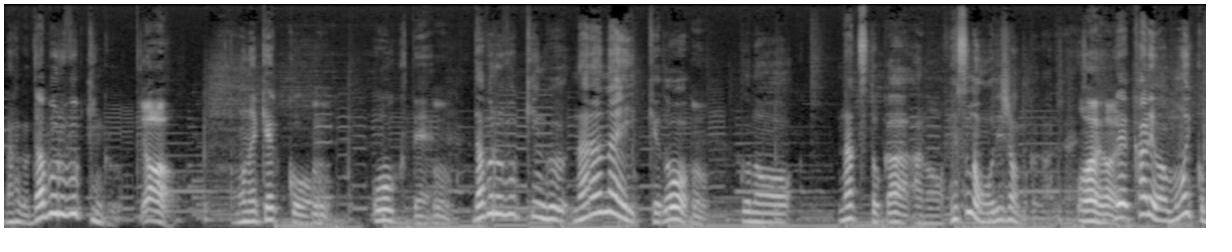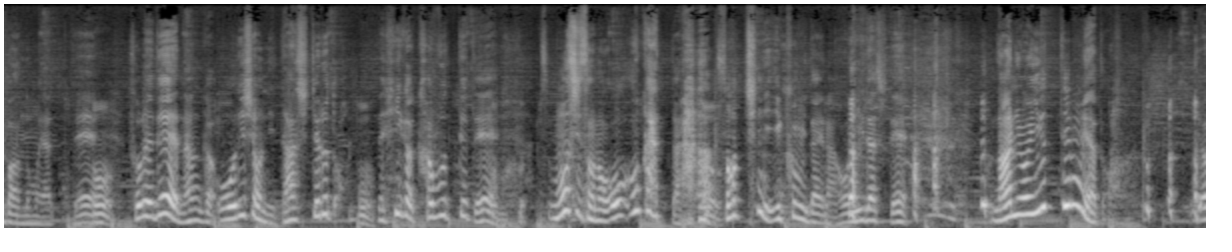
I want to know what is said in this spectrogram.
なんかダブルブッキングもね結構うん。多くて、うん。ダブルブッキングならないけど、うん。この夏とかあのフェスのオーディションとかがあるじゃないですか、はいはい。で彼はもう一個バンドもやってて、うん。それでなんかオーディションに出してると、うん。で日がかぶってて、もしそのお受かったら、うん。そっちに行くみたいなを言い出して何を言ってるんやと。いや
